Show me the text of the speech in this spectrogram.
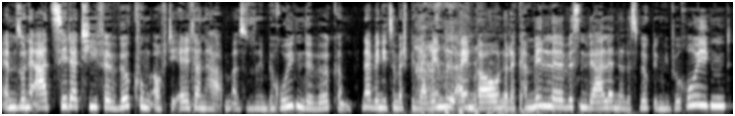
ähm, so eine Art sedative Wirkung auf die Eltern haben, also so eine beruhigende Wirkung. Na, wenn die zum Beispiel Lavendel einbauen oder Kamille, wissen wir alle, na, das wirkt irgendwie beruhigend.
